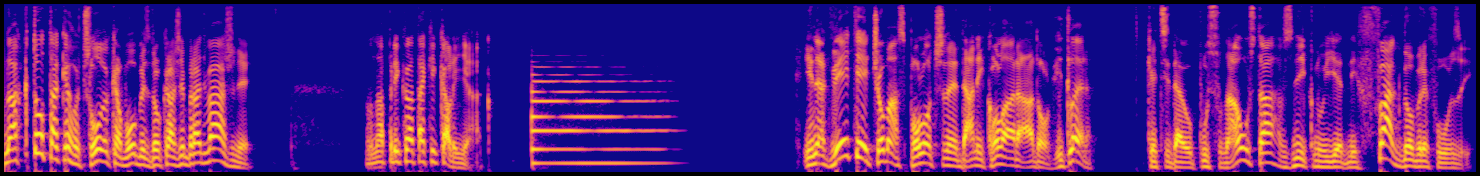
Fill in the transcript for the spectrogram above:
No a kto takého človeka vôbec dokáže brať vážne? No napríklad taký Kaliňák. Inak viete, čo má spoločné Dani Kolár a Adolf Hitler? Keď si dajú pusu na ústa, vzniknú jedny fakt dobre fúzy.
